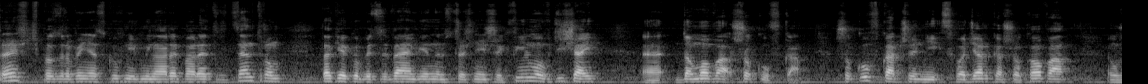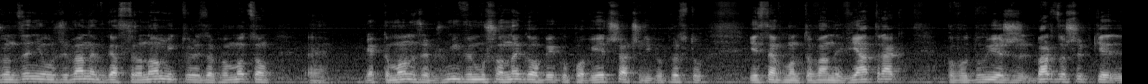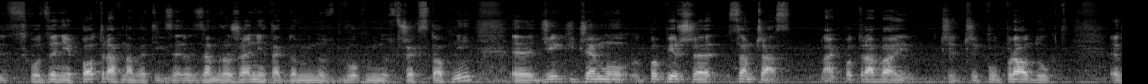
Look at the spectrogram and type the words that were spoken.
Cześć, pozdrowienia z kuchni w Milare Paretri Centrum. Tak jak obiecywałem w jednym z wcześniejszych filmów, dzisiaj e, domowa szokówka. Szokówka, czyli schładziarka szokowa, urządzenie używane w gastronomii, które za pomocą, e, jak to mądrze brzmi, wymuszonego obiegu powietrza, czyli po prostu jest tam wmontowany wiatrak, powoduje bardzo szybkie schłodzenie potraw, nawet ich za- zamrożenie tak do minus 2, minus 3 stopni, e, dzięki czemu po pierwsze sam czas, tak, potrawa czy, czy półprodukt,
